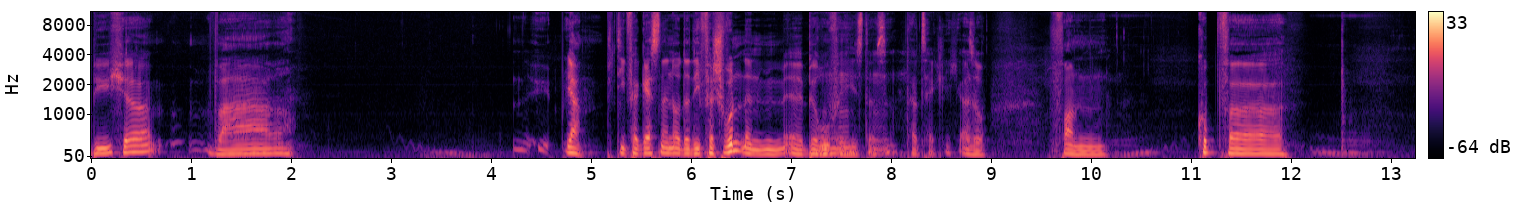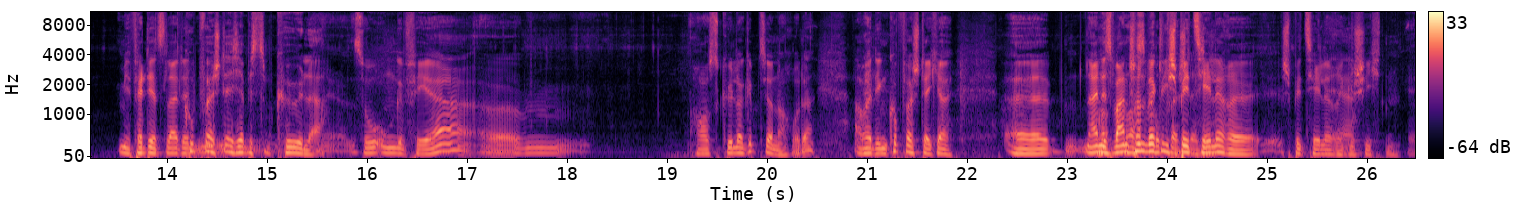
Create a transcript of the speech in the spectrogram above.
Bücher war ja die vergessenen oder die verschwundenen äh, Berufe Mhm, hieß das mhm. tatsächlich. Also von Kupfer. Mir fällt jetzt leider Kupferstecher bis zum Köhler. so ungefähr. Ähm, Horst Köhler gibt es ja noch, oder? Aber den Kupferstecher, äh, nein, es waren schon wirklich speziellere, speziellere Ja. Geschichten Ja.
